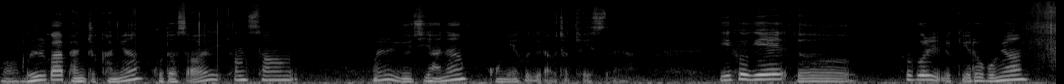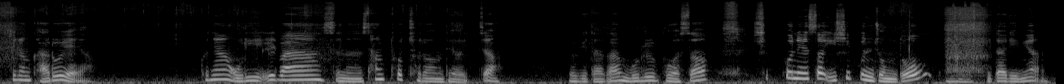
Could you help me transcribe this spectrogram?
어, 물과 반죽하면 굳어서 형성을 유지하는 공예 흙이라고 적혀 있어요. 이 흙에 어, 흙을 이렇게 열어보면 이런 가루예요. 그냥 우리 일반 쓰는 상토처럼 되어 있죠. 여기다가 물을 부어서 10분에서 20분 정도 어, 기다리면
